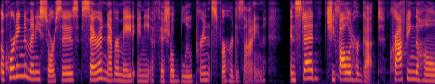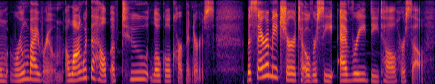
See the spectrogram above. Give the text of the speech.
According to many sources, Sarah never made any official blueprints for her design. Instead, she followed her gut, crafting the home room by room, along with the help of two local carpenters. But Sarah made sure to oversee every detail herself.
